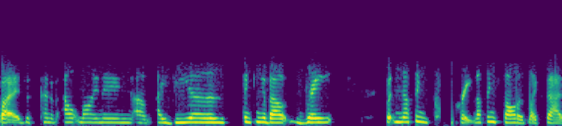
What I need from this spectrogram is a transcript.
by just kind of outlining um, ideas, thinking about rates, but nothing concrete, nothing solid like that,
